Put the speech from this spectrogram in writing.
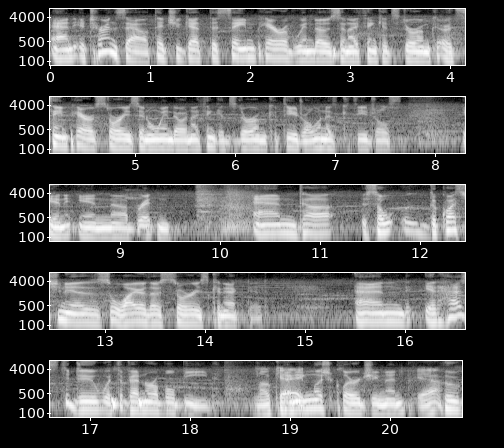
And it turns out that you get the same pair of windows, and I think it's Durham, or the same pair of stories in a window, and I think it's Durham Cathedral, one of the cathedrals in in uh, Britain. And uh, so the question is, why are those stories connected? And it has to do with the Venerable Bede, an English clergyman Yeah. who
